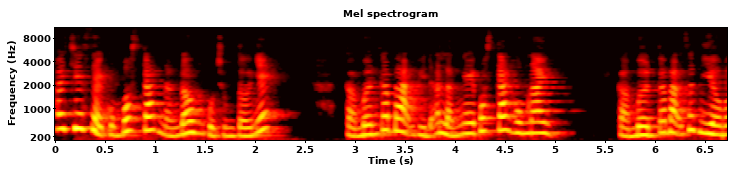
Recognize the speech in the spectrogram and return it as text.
Hãy chia sẻ cùng Postcard Nắng Đông của chúng tớ nhé! Cảm ơn các bạn vì đã lắng nghe Postcard hôm nay. Cảm ơn các bạn rất nhiều.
